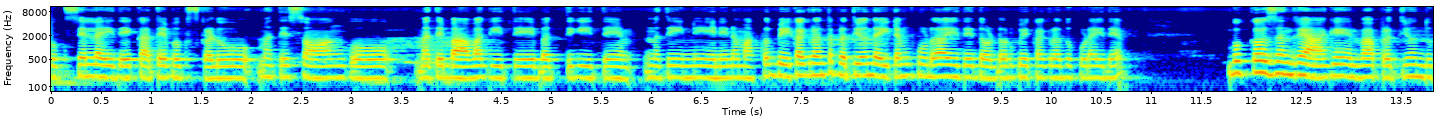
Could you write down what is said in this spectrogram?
ಬುಕ್ಸ್ ಎಲ್ಲ ಇದೆ ಕತೆ ಬುಕ್ಸ್ಗಳು ಮತ್ತು ಸಾಂಗು ಮತ್ತು ಭಾವಗೀತೆ, ಭಕ್ತಿಗೀತೆ, ಮತ್ತು ಇನ್ನು ಏನೇನೋ ಮಕ್ಳಿಗೆ ಬೇಕಾಗಿರೋಂಥ ಪ್ರತಿಯೊಂದು ಐಟಮ್ ಕೂಡ ಇದೆ, ದೊಡ್ಡವ್ರಿಗೆ ಬೇಕಾಗಿರೋದು ಕೂಡ ಇದೆ. ಬುಕ್ ಹೌಸ್ ಅಂದರೆ ಹಾಗೇ ಅಲ್ವಾ, ಪ್ರತಿಯೊಂದು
